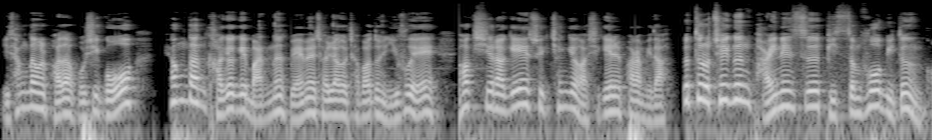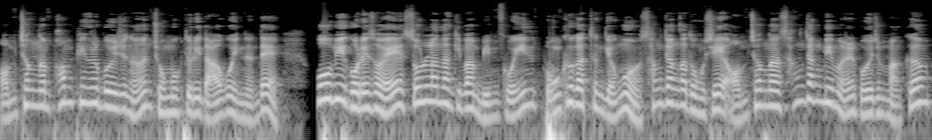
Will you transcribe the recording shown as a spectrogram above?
이 상담을 받아 보시고 평단 가격에 맞는 매매 전략을 잡아둔 이후에 확실하게 수익 챙겨가시길 바랍니다. 끝으로 최근 바이낸스, 빗썸, 후오비 등 엄청난 펌핑을 보여주는 종목들이 나오고 있는데 후오비 거래소의 솔라나 기반 밈코인 봉크 같은 경우 상장과 동시에 엄청난 상장빔을 보여준 만큼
